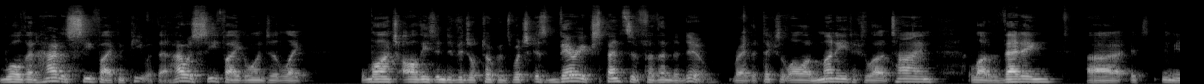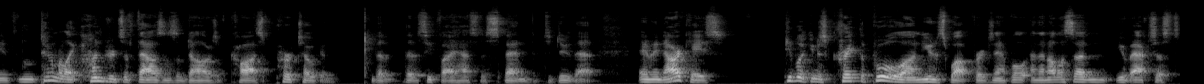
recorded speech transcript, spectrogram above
well, then how does CeFi compete with that? How is CeFi going to like launch all these individual tokens, which is very expensive for them to do, right? That takes a lot of money, takes a lot of time, a lot of vetting. Uh, it's, I mean, it's talking about like hundreds of thousands of dollars of cost per token that, that a CeFi has to spend to do that. And in our case, people can just create the pool on Uniswap, for example, and then all of a sudden you've accessed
